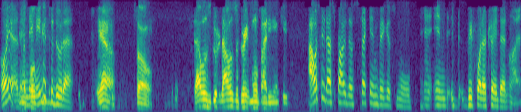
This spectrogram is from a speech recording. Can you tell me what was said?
oh yeah, and they needed postseason. to do that. Yeah, so that was gr- that was a great move by the Yankees. I would say that's probably the second biggest move in, in before the trade deadline.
